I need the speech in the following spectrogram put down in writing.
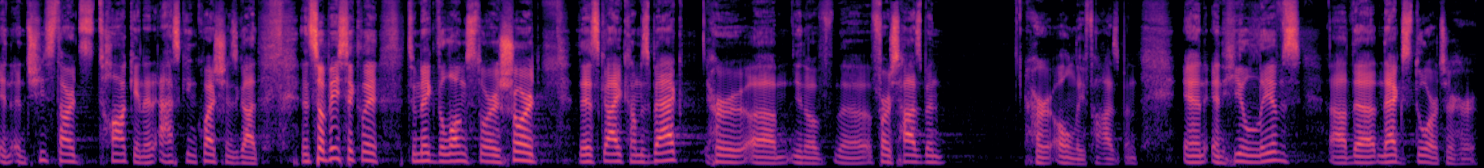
and, and she starts talking and asking questions god. And so basically to make the long story short this guy comes back her um, you know uh, first husband her only husband. And and he lives uh, the next door to her.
